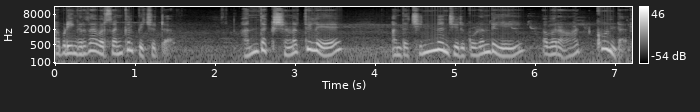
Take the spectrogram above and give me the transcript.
அப்படிங்கிறத அவர் சங்கல்பிச்சுட்டார். அந்த க்ஷணத்திலே அந்த சின்னஞ்சிறு குழந்தையை அவர் ஆட்கொண்டார்.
